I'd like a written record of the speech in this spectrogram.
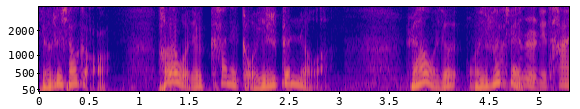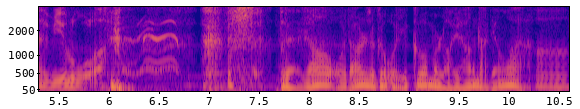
有只小狗。后来我就看那狗一直跟着我，然后我就我就说这跟着你太迷路了对，然后我当时就给我一哥们儿老杨打电话，嗯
